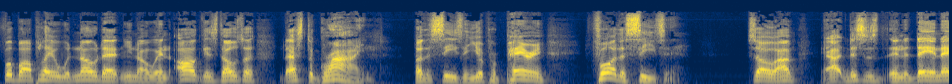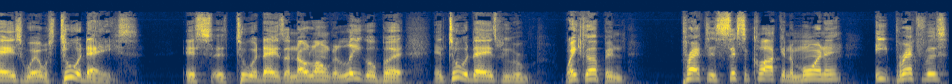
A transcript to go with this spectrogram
football player would know that you know in August those are that's the grind of the season. You're preparing for the season. So I, I this is in the day and age where it was two a days. It's, it's two a days are no longer legal, but in two a days we would wake up and practice six o'clock in the morning, eat breakfast,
